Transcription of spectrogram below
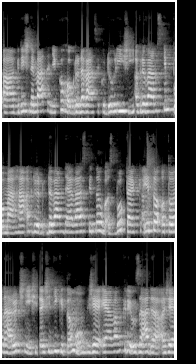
a když nemáte někoho, kdo na vás jako dohlíží a kdo vám s tím pomáhá a kdo kdo vám dává zpětnou vazbu, tak je to o to náročnější. Takže díky tomu, že já vám kryju záda a že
